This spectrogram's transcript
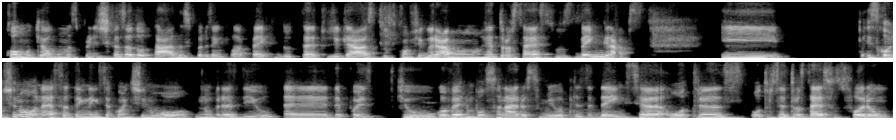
como que algumas políticas adotadas, por exemplo, a PEC do teto de gastos, configuravam retrocessos bem graves. E isso continuou, né? Essa tendência continuou no Brasil, é, depois que o governo Bolsonaro assumiu a presidência, outras, outros retrocessos foram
